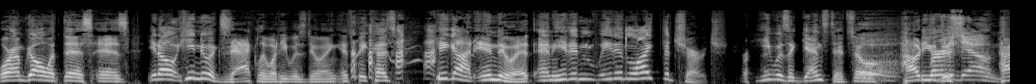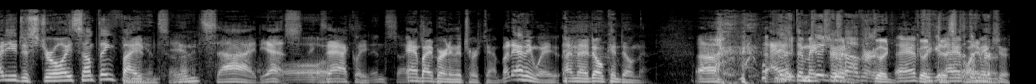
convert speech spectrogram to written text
where I'm going with this is, you know, he knew exactly what he was doing. It's because he got into it and he didn't he didn't like the church. He was against it. So how do you Burn it des- down. how do you destroy something by inside. inside, Yes, Oh, exactly. an inside And by job. burning the church down. But anyway, and I don't condone that. Uh, I have to make Good sure. cover. good, I have, good to, I have to disclaimer. make sure.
